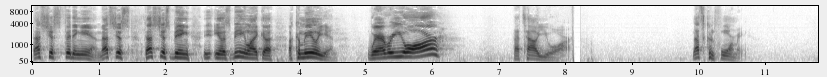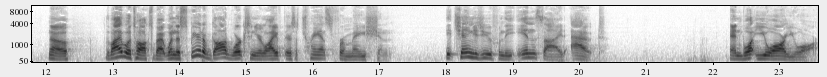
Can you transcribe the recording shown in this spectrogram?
That's just fitting in. That's just, that's just being, you know, it's being like a, a chameleon. Wherever you are, that's how you are. That's conforming. No, the Bible talks about when the Spirit of God works in your life, there's a transformation. It changes you from the inside out. And what you are, you are.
